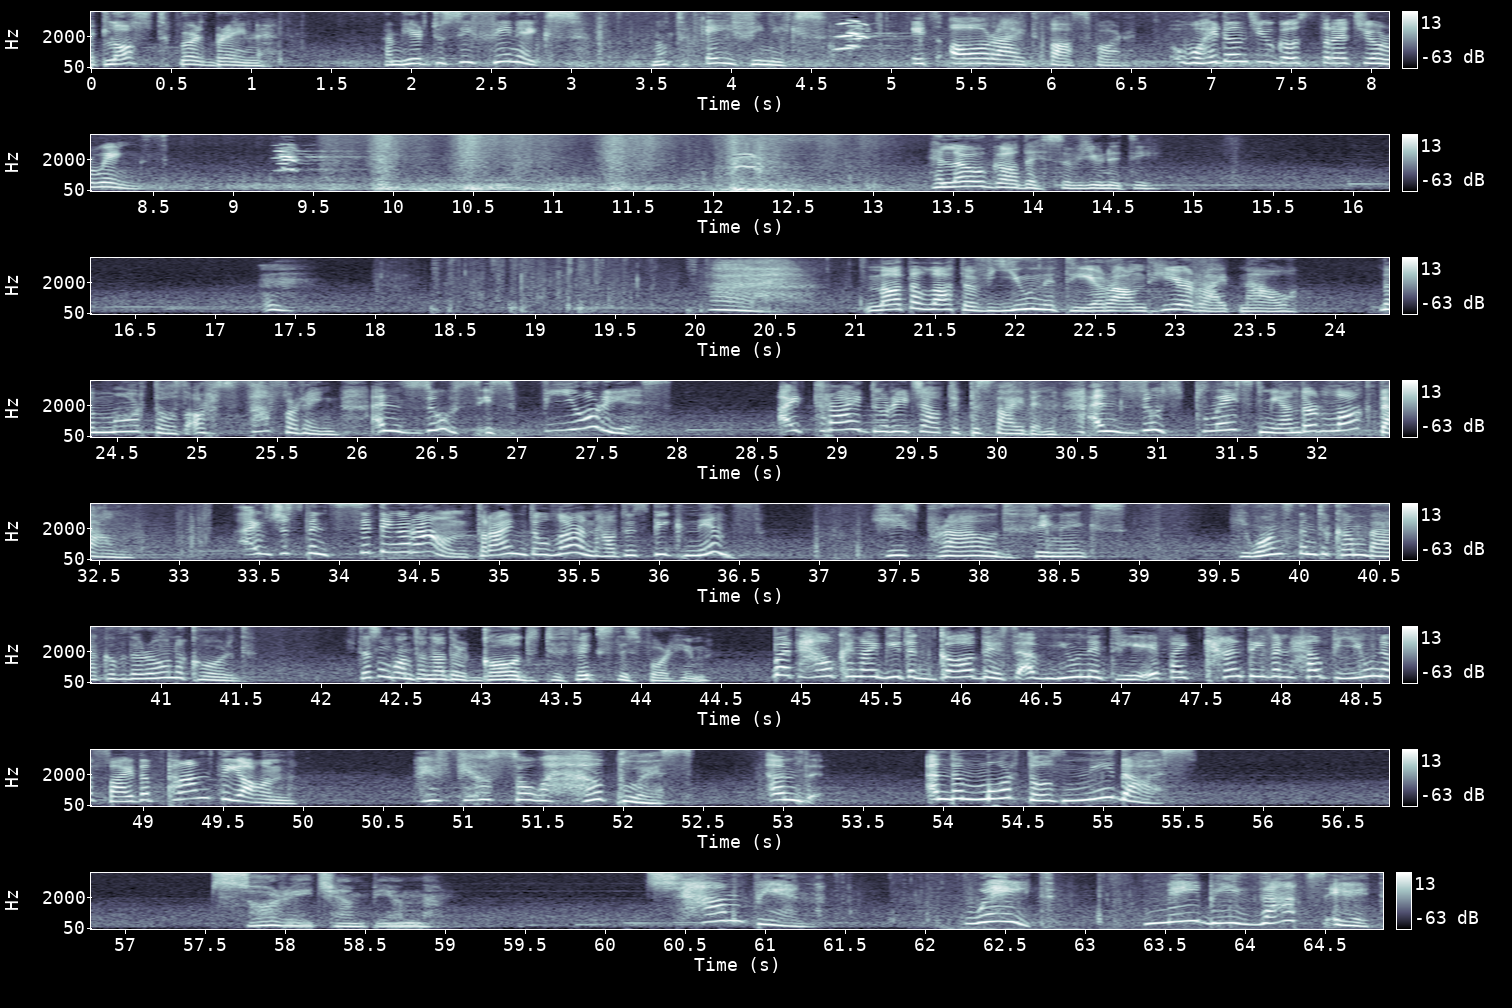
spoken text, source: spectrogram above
Get lost, Birdbrain. I'm here to see Fenyx, not a Phoenix. It's all right, Phosphor. Why don't you go stretch your wings? Hello, Goddess of Unity. Not a lot of unity around here right now. The mortals are suffering, and Zeus is furious. I tried to reach out to Poseidon, and Zeus placed me under lockdown. I've just been sitting around trying to learn how to speak nymph. He's proud, Fenyx. He wants them to come back of their own accord. He doesn't want another god to fix this for him. But how can I be the goddess of unity if I can't even help unify the Pantheon? I feel so helpless. And... and the mortals need us. Sorry, champion. Champion! Wait! Maybe that's it!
